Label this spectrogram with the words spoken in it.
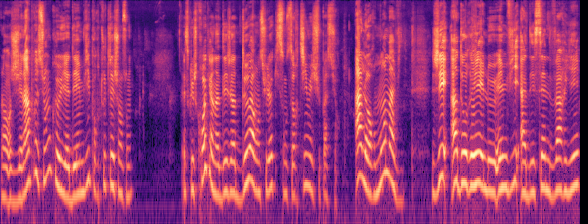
Alors, j'ai l'impression qu'il y a des MV pour toutes les chansons. Est-ce que je crois qu'il y en a déjà deux avant celui-là qui sont sortis, mais je suis pas sûre. Alors, mon avis. J'ai adoré, le MV a des scènes variées,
